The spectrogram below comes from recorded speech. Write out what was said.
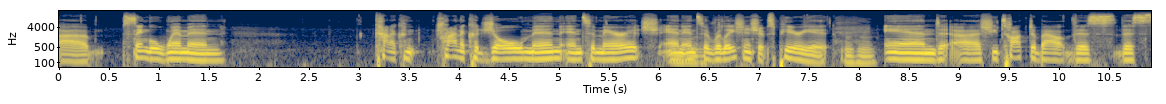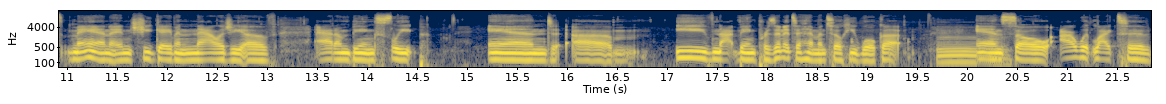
uh, single women kind of con- trying to cajole men into marriage and into relationships period. And uh, she talked about this this man and she gave an analogy of adam being sleep and um, eve not being presented to him until he woke up. And so i would like to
